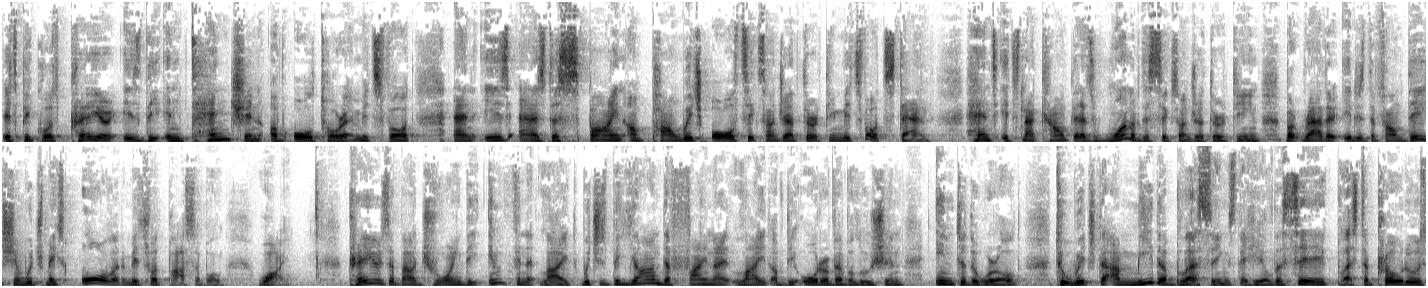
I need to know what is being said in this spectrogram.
It's because prayer is the intention of all Torah and mitzvot and is as the spine upon which all 613 mitzvot stand. Hence, it's not counted as one of the 613, but rather it is the foundation which makes all of the mitzvot possible. Why? Prayer is about drawing the infinite light, which is beyond the finite light of the order of evolution, into the world, to which the Amida blessings, the heal the sick, bless the produce,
